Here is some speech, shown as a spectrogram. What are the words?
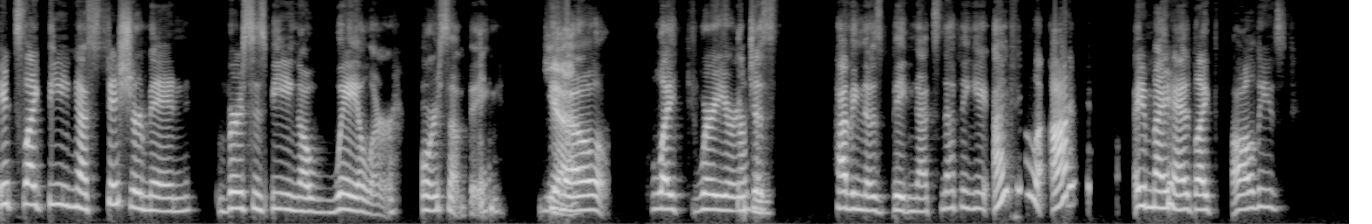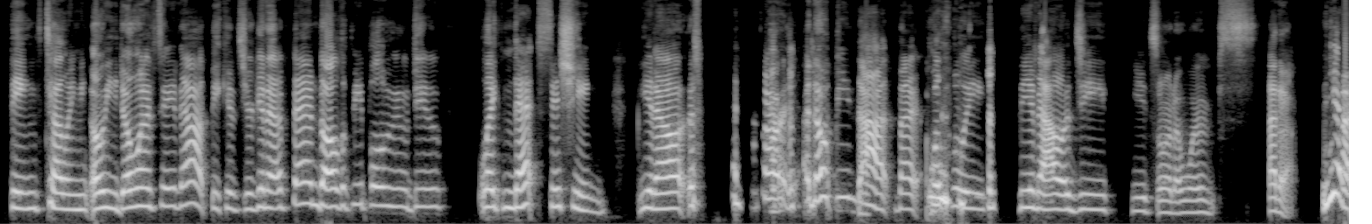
it's like being a fisherman versus being a whaler or something. Yeah. You know, like where you're mm-hmm. just having those big nuts, nothing. I feel I in my head like all these things telling me, oh, you don't want to say that because you're gonna offend all the people who do like net fishing, you know. Sorry, I don't mean that, but hopefully the analogy you sort of works. I don't know. Yeah,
